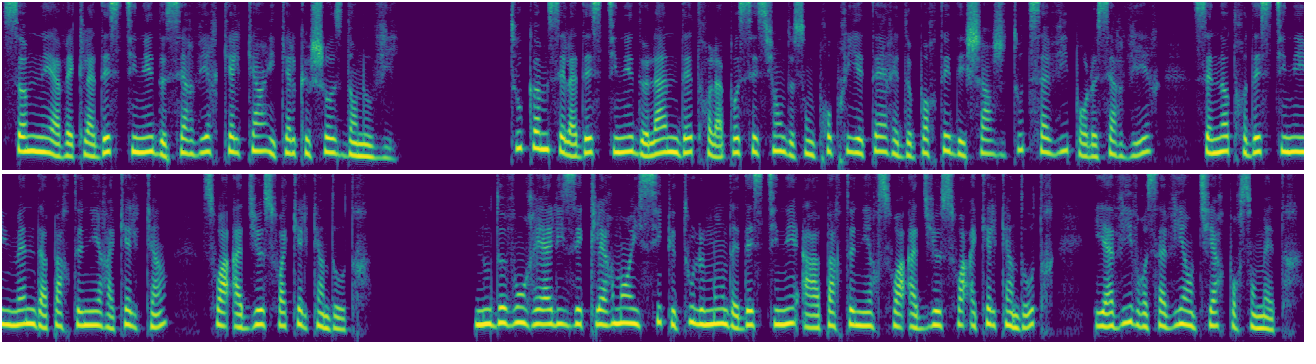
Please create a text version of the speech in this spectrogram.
sommes nés avec la destinée de servir quelqu'un et quelque chose dans nos vies. Tout comme c'est la destinée de l'âne d'être la possession de son propriétaire et de porter des charges toute sa vie pour le servir, c'est notre destinée humaine d'appartenir à quelqu'un, soit à Dieu soit quelqu'un d'autre. Nous devons réaliser clairement ici que tout le monde est destiné à appartenir soit à Dieu soit à quelqu'un d'autre, et à vivre sa vie entière pour son maître.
